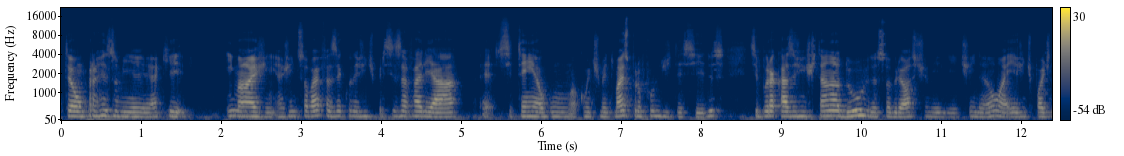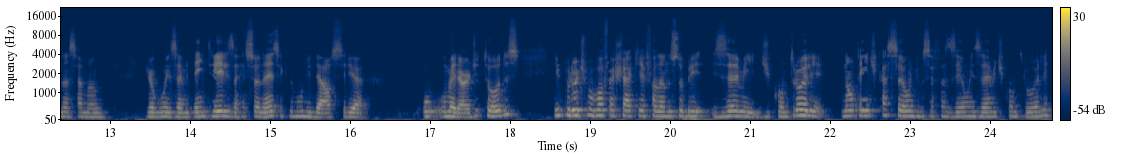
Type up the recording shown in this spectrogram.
Então, para resumir, é que imagem a gente só vai fazer quando a gente precisa avaliar é, se tem algum acometimento mais profundo de tecidos. Se por acaso a gente está na dúvida sobre osteomielite e não, aí a gente pode lançar mão de algum exame, dentre eles a ressonância, que no mundo ideal seria o, o melhor de todos. E por último, vou fechar aqui falando sobre exame de controle. Não tem indicação de você fazer um exame de controle,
